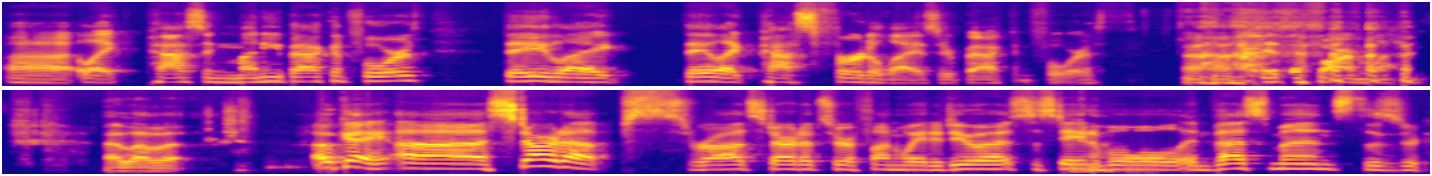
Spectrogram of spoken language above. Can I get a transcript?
uh like passing money back and forth, they like they like pass fertilizer back and forth Uh-huh. at the farmland. I love it. Okay, uh, startups. Rod, startups are a fun way to do it. Sustainable investments. Those are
